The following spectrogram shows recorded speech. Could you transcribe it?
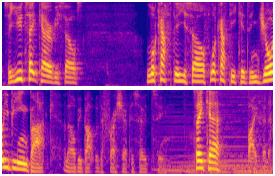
So you take care of yourselves look after yourself, look after your kids, enjoy being back, and I'll be back with a fresh episode soon. Take care. Bye for now.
